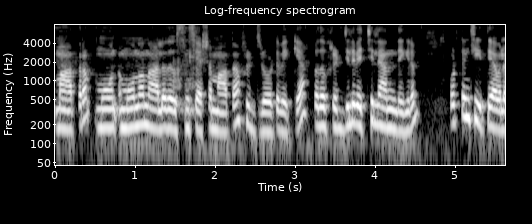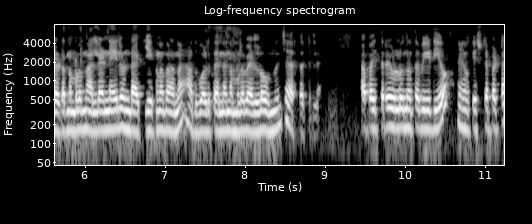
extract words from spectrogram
മാത്രം മൂന്ന് നാലോ ദിവസത്തിന് ശേഷം മാത്രം ഫ്രിഡ്ജിലോട്ട് വെക്കുക. അപ്പോൾ അത് ഫ്രിഡ്ജിൽ വെച്ചില്ല എന്നുണ്ടെങ്കിലും ഒട്ടും ചീത്തയാവില്ല കേട്ടോ. നമ്മൾ നല്ലെണ്ണയിൽ ഉണ്ടാക്കിയേക്കുന്നതാണ് അതുപോലെ തന്നെ നമ്മൾ വെള്ളമൊന്നും ചേർത്തിട്ടില്ല. അപ്പോൾ ഇത്രയേ ഉള്ളൂ ഇന്നത്തെ വീഡിയോ. നിങ്ങൾക്ക് ഇഷ്ടപ്പെട്ട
